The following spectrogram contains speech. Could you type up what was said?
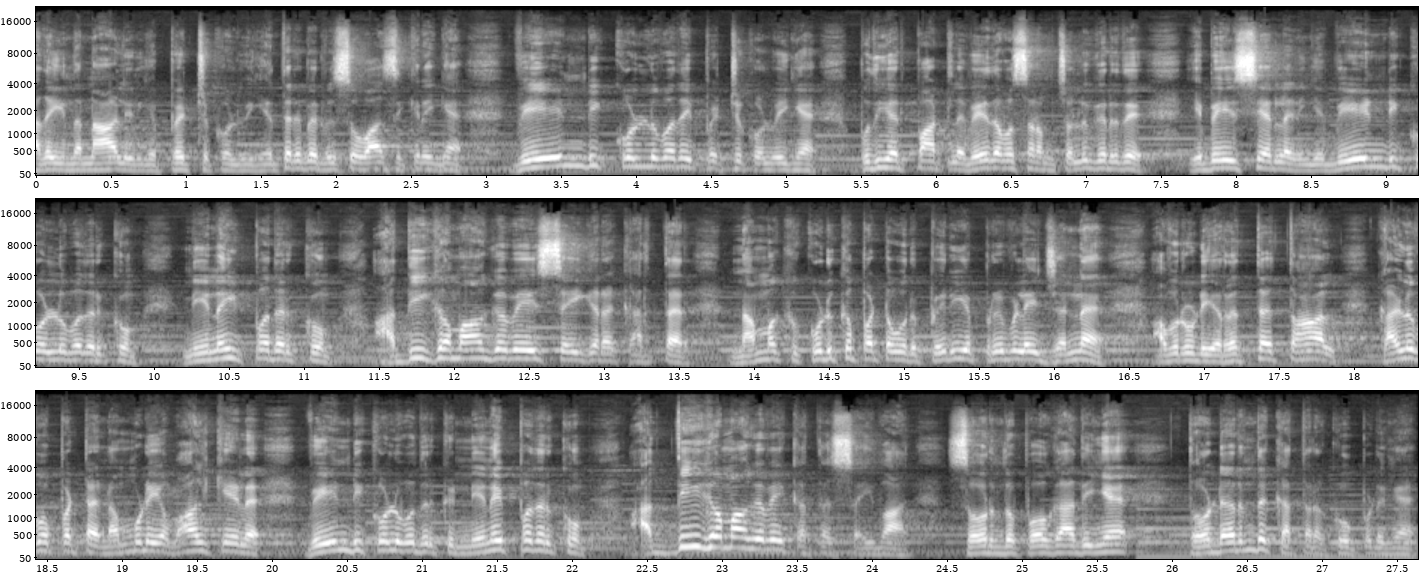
அதை இந்த நாளில் நீங்கள் பெற்றுக்கொள்வீங்க எத்தனை பேர் விசுவாசிக்கிறீங்க? வேண்டிக் கொள்ளுவதை பெற்றுக்கொள்வீங்க புதிய ஏற்பாட்டில் வேதவசனம் சொல்லுகிறது எபேசியரில் நீங்கள் வேண்டிக் கொள்ளுவதற்கும் நினைப்பதற்கும் அதிகமாகவே செய்கிற கர்த்தர். நமக்கு கொடுக்கப்பட்ட ஒரு பெரிய ப்ரிவிலேஜ் என்ன? அவருடைய இரத்தத்தால் கழுவப்பட்ட நம்முடைய வாழ்க்கையில் வேண்டிக் கொள்வதற்கு நினைப்பதற்கும் அதிகமாகவே கர்த்தர் செய்வார். சோர்ந்து போகாதீங்க. தொடர்ந்து கத்தரை கூப்பிடுங்க.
